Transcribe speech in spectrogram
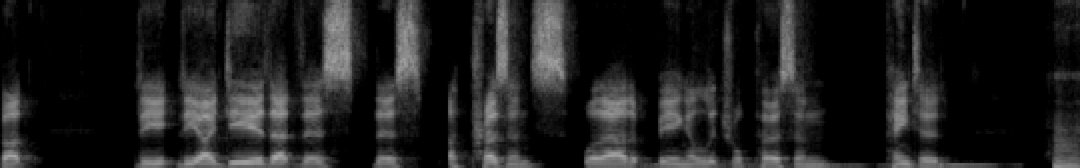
But the, the idea that there's, there's a presence without it being a literal person painted hmm.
